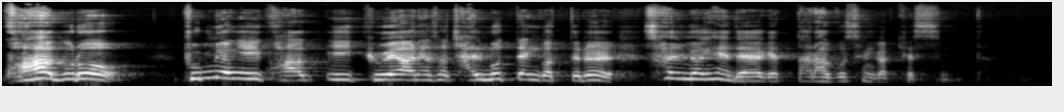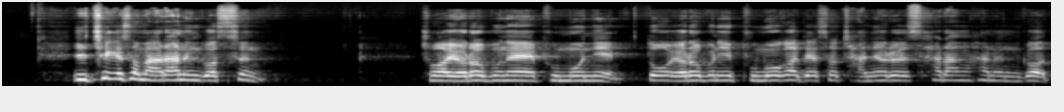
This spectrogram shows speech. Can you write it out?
과학으로 분명히 이 교회 안에서 잘못된 것들을 설명해 내야겠다라고 생각했습니다. 이 책에서 말하는 것은 저와 여러분의 부모님 또 여러분이 부모가 돼서 자녀를 사랑하는 것,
